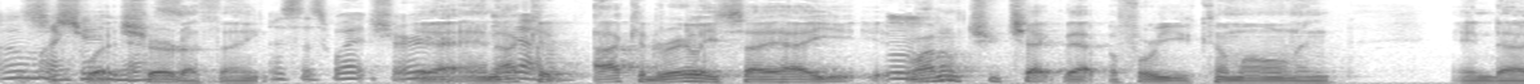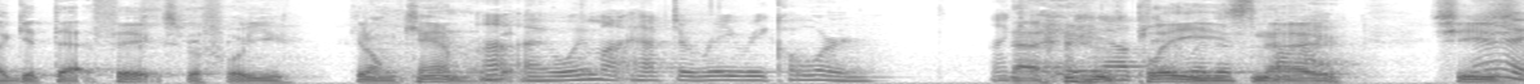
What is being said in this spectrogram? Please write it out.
oh it's my a sweatshirt, goodness. I think. It's a sweatshirt. Yeah, and I could I could really say, hey, Mm. why don't you check that before you come on and and uh, get that fixed before you get on camera? Uh oh, we might have to re-record. No, can't be out there with a please, no. She's No,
